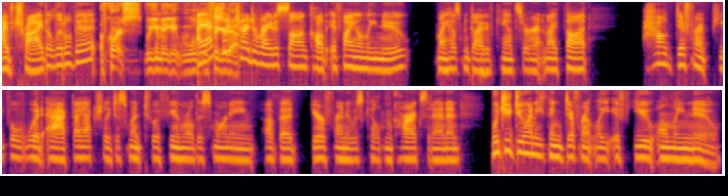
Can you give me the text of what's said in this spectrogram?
I've tried a little bit. Of course, we can make it. We'll, I we'll figure actually it out. tried to write a song called If I Only Knew. My husband died of cancer, and I thought how different people would act. I actually just went to a funeral this morning of a dear friend who was killed in a car accident. And would you do anything differently if you only knew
